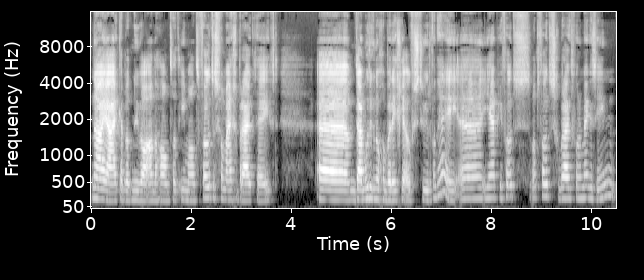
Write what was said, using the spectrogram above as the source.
nou ja, ik heb dat nu wel aan de hand dat iemand foto's van mij gebruikt heeft. Ehm, daar moet ik nog een berichtje over sturen van hey, uh, je hebt je foto's, wat foto's gebruikt voor een magazine.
